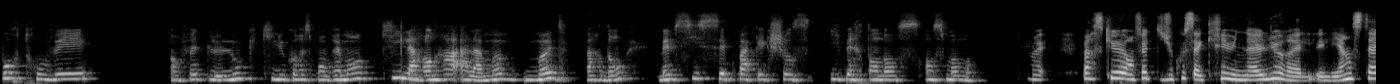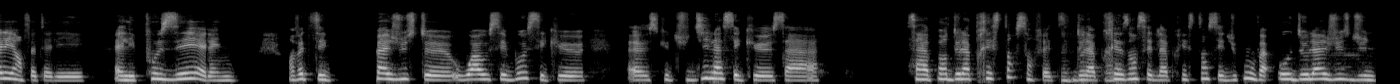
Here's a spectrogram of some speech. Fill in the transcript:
pour trouver en fait le look qui lui correspond vraiment, qui la rendra à la mode, pardon, même si c'est pas quelque chose hyper tendance en ce moment. Ouais, parce que en fait, du coup, ça crée une allure. Elle, est installée, en fait, elle est, elle est posée. Elle a une. En fait, c'est pas juste euh, waouh, c'est beau. C'est que euh, ce que tu dis là, c'est que ça, ça apporte de la prestance, en fait, de la présence et de la prestance. Et du coup, on va au-delà juste d'une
